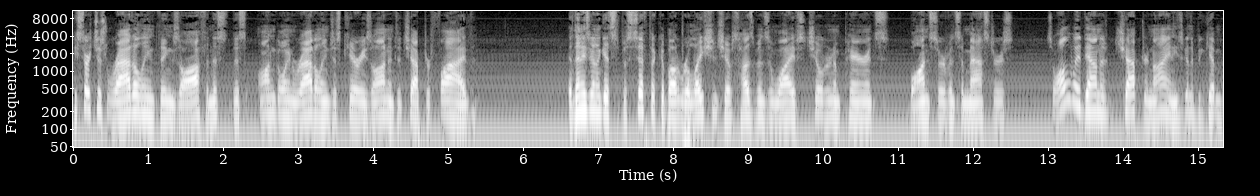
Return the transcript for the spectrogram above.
He starts just rattling things off, and this, this ongoing rattling just carries on into chapter 5. And then he's going to get specific about relationships, husbands and wives, children and parents, bond servants and masters. So, all the way down to chapter 9, he's going to become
